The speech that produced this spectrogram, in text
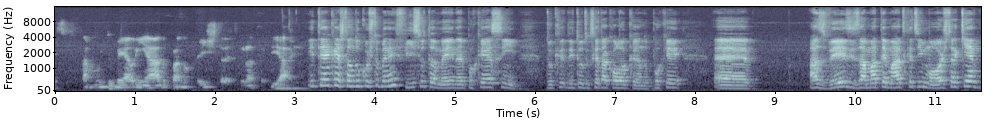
está muito bem alinhado para não ter estresse durante a viagem. E tem a questão do custo-benefício também, né? Porque assim, do de tudo que você está colocando, porque é, às vezes a matemática te mostra que é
